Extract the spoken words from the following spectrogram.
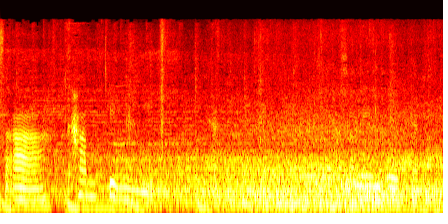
sa camping. Yan. Sa main road kami.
